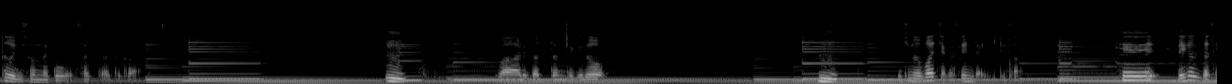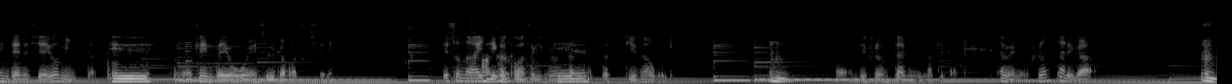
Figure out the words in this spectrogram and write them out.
当時そんなこう、サッカーとかうん。はあれだったんだけど、うん。うちのおばあちゃんが仙台にいてさ、へでえ。ベガルタ仙台の試合を見に行った。へえ。その仙台を応援する側としてね。で、その相手が川崎フロンターレだったっていうのは覚えてる。うん。うんで、フロンターレに負けた。多分ね、フロンターレが、うん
